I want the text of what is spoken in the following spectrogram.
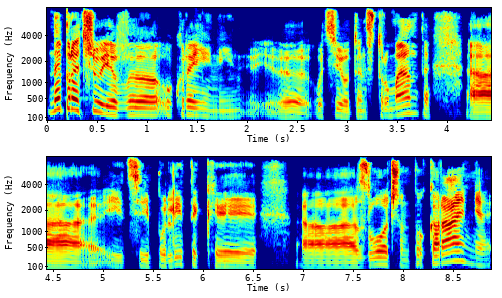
не працює в Україні е, оці от інструменти е, і ці політики, е, злочин покарання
